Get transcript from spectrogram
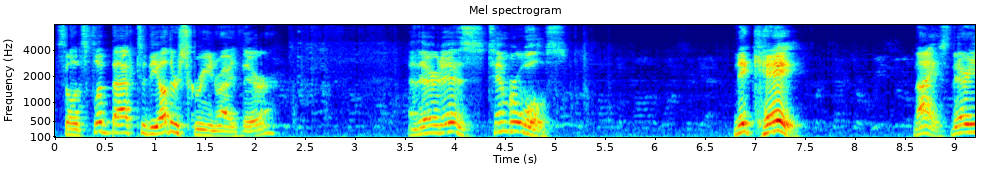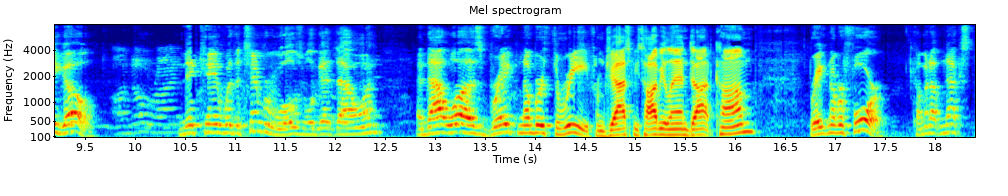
So let's flip back to the other screen right there. And there it is, Timberwolves. Nick K. Nice, there you go. Nick K with the Timberwolves, we'll get that one. And that was break number three from jaspyshobbyland.com. Break number four coming up next.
